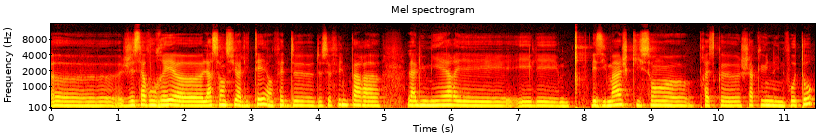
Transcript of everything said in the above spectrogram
euh, j'ai savouré la sensualité en fait de, ce film par la lumière et, les, images qui sont presque chacune une photo.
